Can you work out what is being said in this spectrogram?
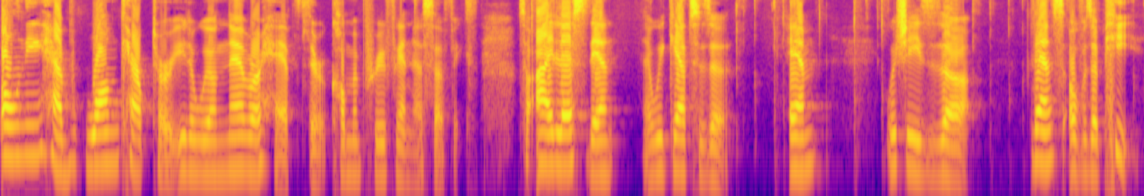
only have one character, it will never have the common prefix and suffix. So i less than, and we get the m which is the length of the p.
